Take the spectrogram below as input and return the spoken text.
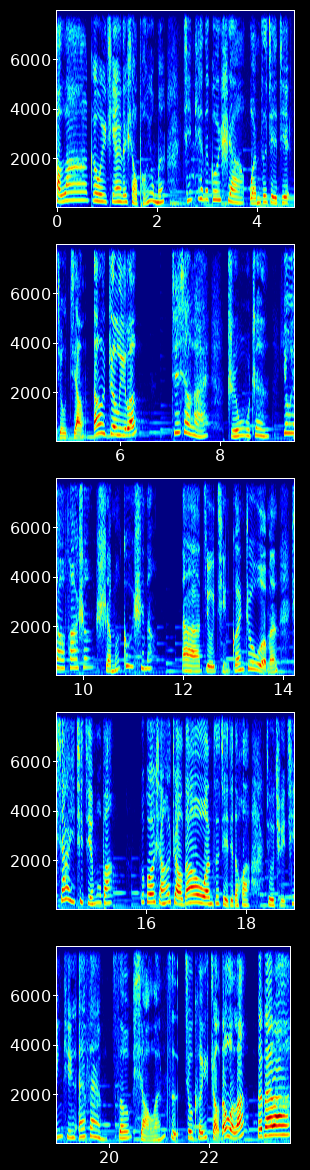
好啦，各位亲爱的小朋友们，今天的故事啊，丸子姐姐就讲到这里了。接下来，植物镇又要发生什么故事呢？那就请关注我们下一期节目吧。如果想要找到丸子姐姐的话，就去蜻蜓 FM 搜“小丸子”就可以找到我了。拜拜啦！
